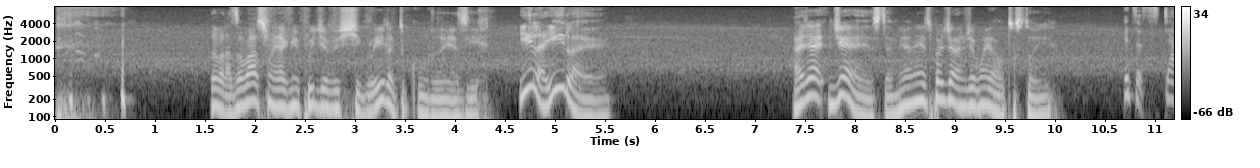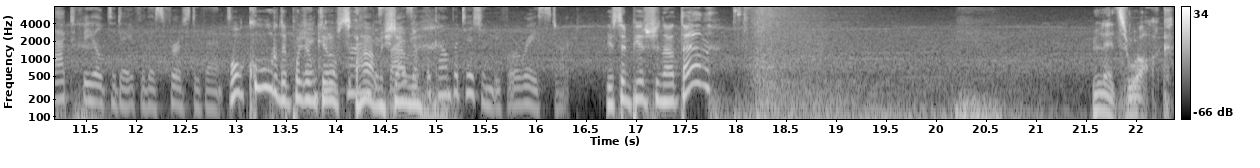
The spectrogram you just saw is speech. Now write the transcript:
Dobra, zobaczmy jak mi pójdzie wyścigu. Ile tu kurde jest ich? Ile, ile? A gdzie, gdzie ja jestem? Ja nie powiedziałem, gdzie moje auto stoi. It's a stacked field today for this first event. O kurde, poziom kierowcy. Aha, myślałem, że jestem pierwszy na ten? Let's rock.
